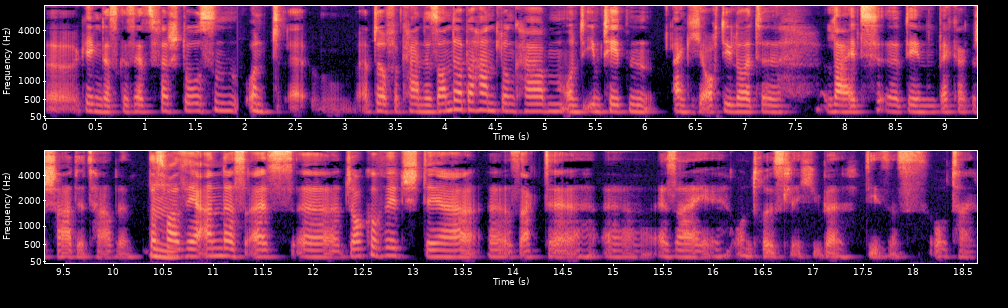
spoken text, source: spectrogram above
äh, gegen das Gesetz verstoßen und äh, er dürfe keine Sonderbehandlung haben und ihm täten eigentlich auch die Leute leid, äh, denen Becker geschadet habe. Das mhm. war sehr anders als äh, Djokovic, der äh, sagte, äh, er sei untröstlich über dieses Urteil.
